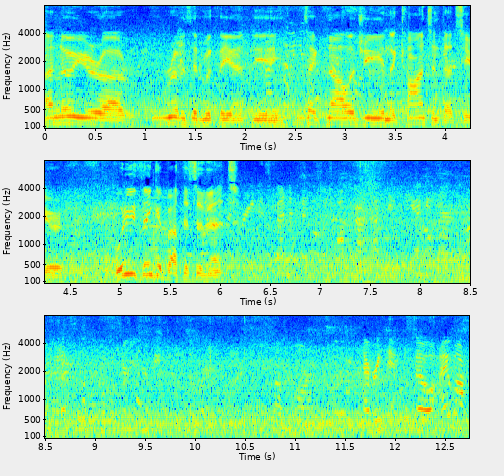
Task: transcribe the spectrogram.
I know you're uh, riveted with the, the technology and the content that's here. What do you think about this event? everything. So I walk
